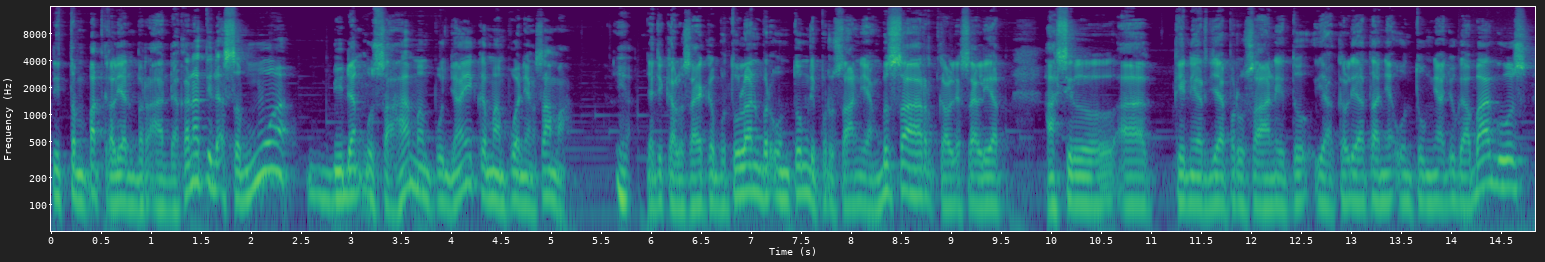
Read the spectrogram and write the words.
di tempat kalian berada karena tidak semua bidang usaha mempunyai kemampuan yang sama. Iya. Jadi kalau saya kebetulan beruntung di perusahaan yang besar, kalau saya lihat hasil uh, kinerja perusahaan itu ya kelihatannya untungnya juga bagus.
